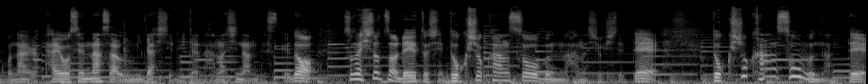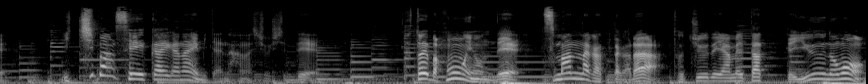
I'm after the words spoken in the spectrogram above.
こうなんか多様性なさを生み出してるみたいな話なんですけどその一つの例として読書感想文の話をしてて読書感想文なんて一番正解がないみたいな話をしてて例えば本を読んでつまんなかったから途中でやめたっていうのも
